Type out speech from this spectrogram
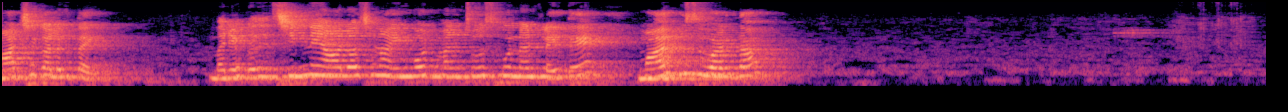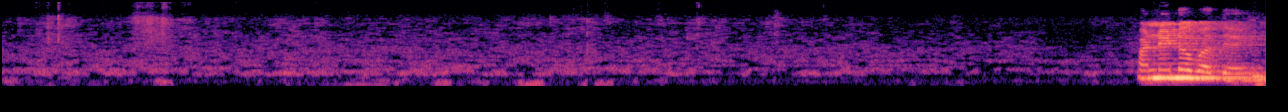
మార్చగలుగుతాయి. మరి ఒక చిన్న ఆలోచన ఇంకోటి మనం చూసుకున్నట్లయితే మార్పు సువార్త పన్నెండవ అధ్యాయం.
